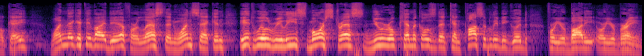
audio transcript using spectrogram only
okay, one negative idea for less than one second, it will release more stress neurochemicals that can possibly be good for your body or your brain.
